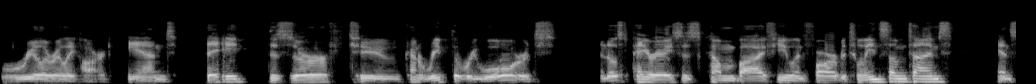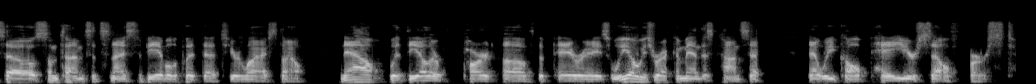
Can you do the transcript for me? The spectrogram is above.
really, really hard and they deserve to kind of reap the rewards. And those pay raises come by few and far between sometimes. And so sometimes it's nice to be able to put that to your lifestyle. Now, with the other part of the pay raise, we always recommend this concept that we call pay yourself first.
